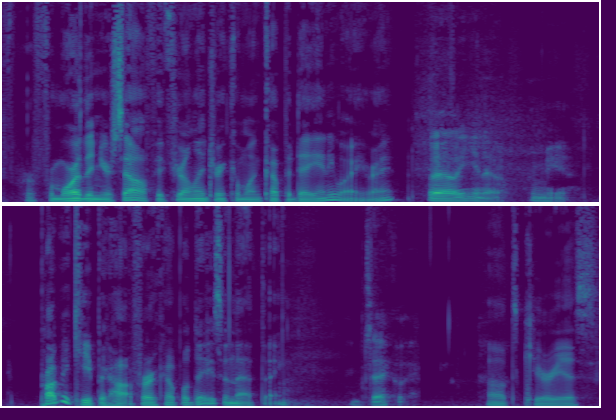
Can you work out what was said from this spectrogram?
for, for more than yourself if you're only drinking one cup a day anyway, right? Well, you know, I mean, Probably keep it hot for a couple days in that thing. exactly. Oh, it's curious.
